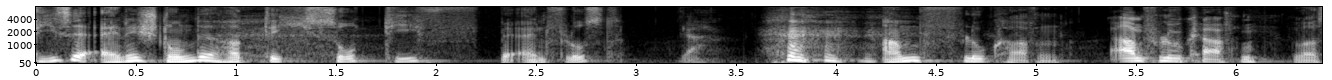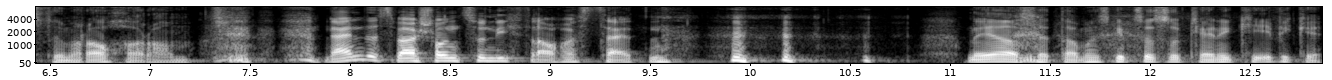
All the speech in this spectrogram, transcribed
Diese eine Stunde hat dich so tief beeinflusst? Ja. Am Flughafen? Am Flughafen. Warst du im Raucherraum? Nein, das war schon zu Nichtraucherszeiten. Naja, seit damals gibt es ja so kleine Käfige,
